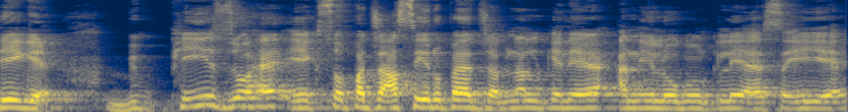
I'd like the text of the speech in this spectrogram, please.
ठीक है? फ़ीस जो है एक सौ रुपए जनरल के लिए अन्य लोगों के लिए ऐसे ही है।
